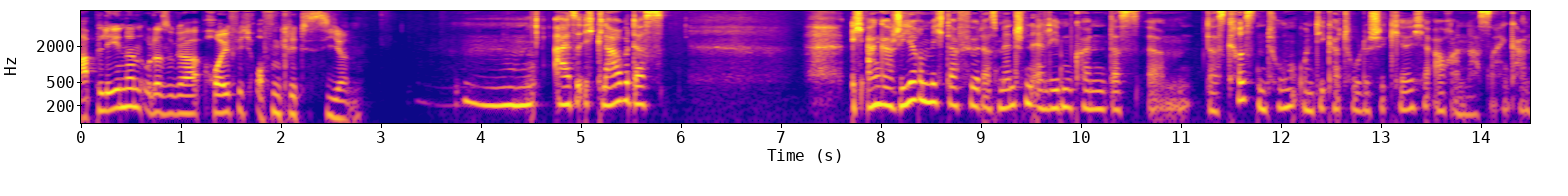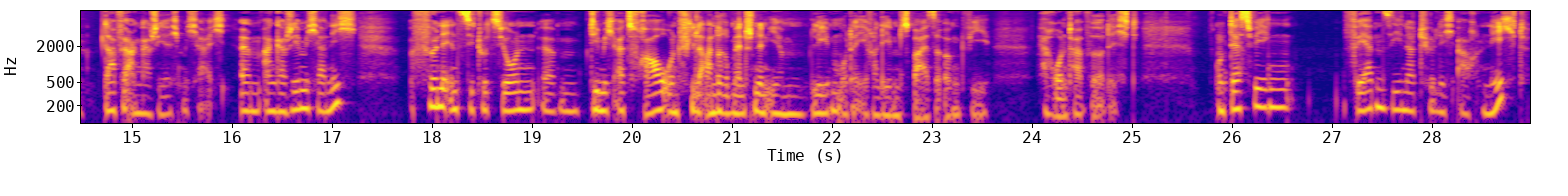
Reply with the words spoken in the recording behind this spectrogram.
ablehnen oder sogar häufig offen kritisieren? Also ich glaube, dass ich engagiere mich dafür, dass Menschen erleben können, dass ähm, das Christentum und die katholische Kirche auch anders sein kann. Dafür engagiere ich mich ja. Ich ähm, engagiere mich ja nicht für eine Institution, ähm, die mich als Frau und viele andere Menschen in ihrem Leben oder ihrer Lebensweise irgendwie herunterwürdigt. Und deswegen werden sie natürlich auch nicht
